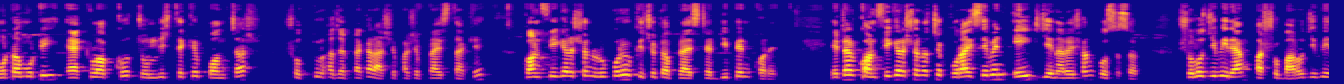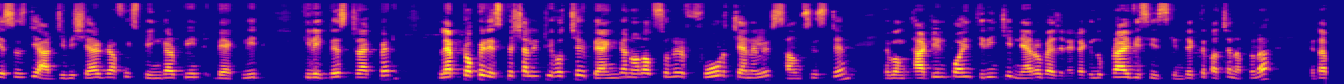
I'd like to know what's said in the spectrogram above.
মোটামুটি এক লক্ষ চল্লিশ থেকে পঞ্চাশ, সত্তর হাজার টাকার আশেপাশে প্রাইস থাকে। কনফিগারেশনের উপরেও কিছুটা প্রাইসটা ডিপেন্ড করে। এটার কনফিগারেশন হচ্ছে core i seven eighth generation processor. ষোলো জিবি র্যাম, পাঁচশো বারো জিবি এসএসডি, আট GB share graphics, fingerprint, backlit, clickless, trackpad. ল্যাপটপের স্পেশালিটি হচ্ছে ব্যাঙ্গান অপশনের ফোর চ্যানেলের সাউন্ড সিস্টেম এবং thirteen point three inch narrow bezel এটা কিন্তু প্রাইভেসি স্ক্রিন দেখতে পাচ্ছেন আপনারা? এটা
